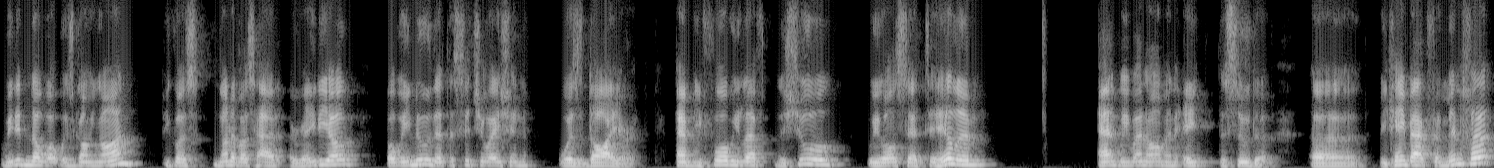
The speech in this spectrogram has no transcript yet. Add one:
We didn't know what was going on because none of us had a radio but we knew that the situation was dire. And before we left the shul, we all said Tehillim, and we went home and ate the Seudah. Uh, we came back from Mincha.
